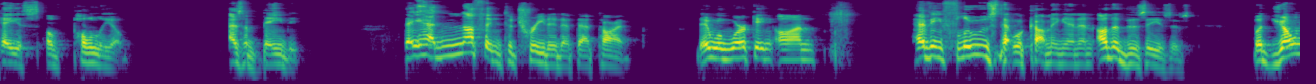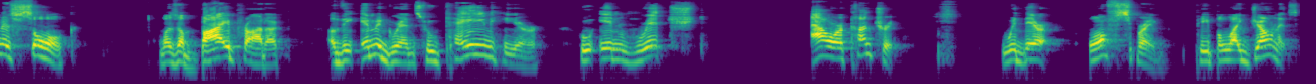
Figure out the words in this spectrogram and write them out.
case of polio as a baby. They had nothing to treat it at that time. They were working on heavy flus that were coming in and other diseases. But Jonas Salk was a byproduct of the immigrants who came here who enriched our country with their offspring, people like Jonas.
